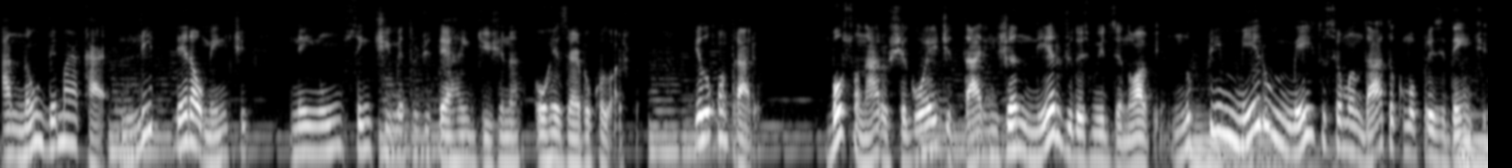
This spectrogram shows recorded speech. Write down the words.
a não demarcar literalmente nenhum centímetro de terra indígena ou reserva ecológica. Pelo contrário, Bolsonaro chegou a editar em janeiro de 2019, no primeiro mês do seu mandato como presidente,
